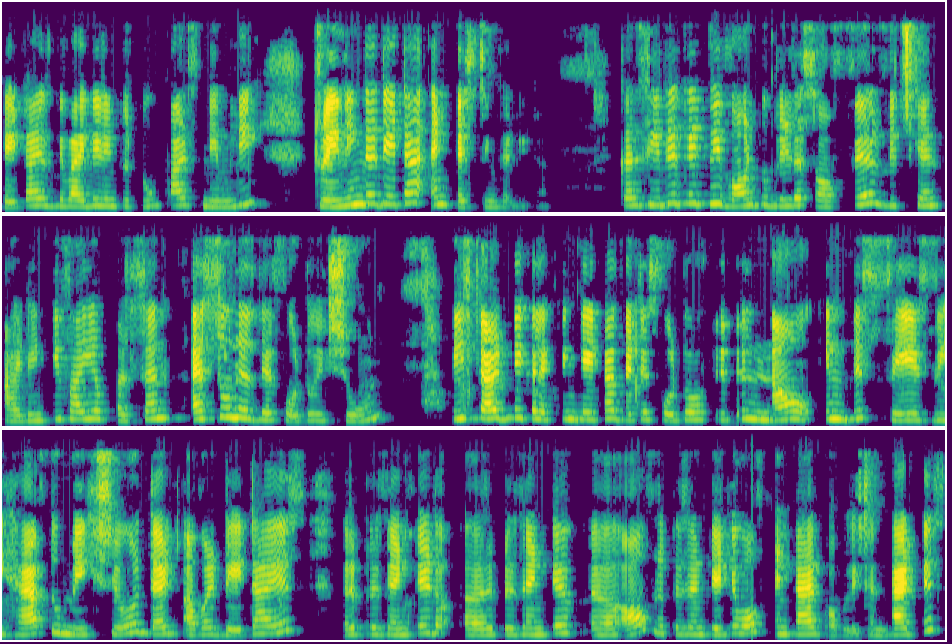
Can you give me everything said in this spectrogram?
data is divided into two parts, namely training the data and testing the data. Consider that we want to build a software which can identify a person as soon as their photo is shown we start by collecting data that is photo of people. Now in this phase we have to make sure that our data is represented uh, representative uh, of representative of entire population. That is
